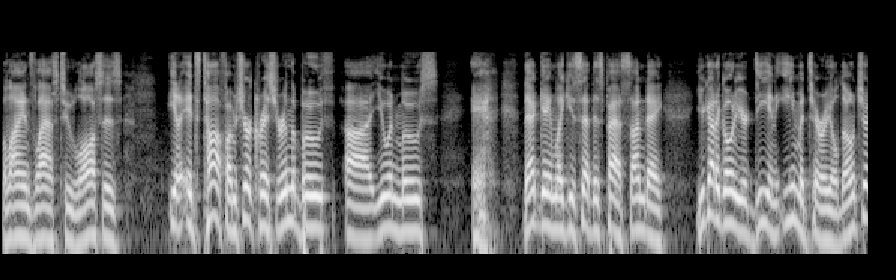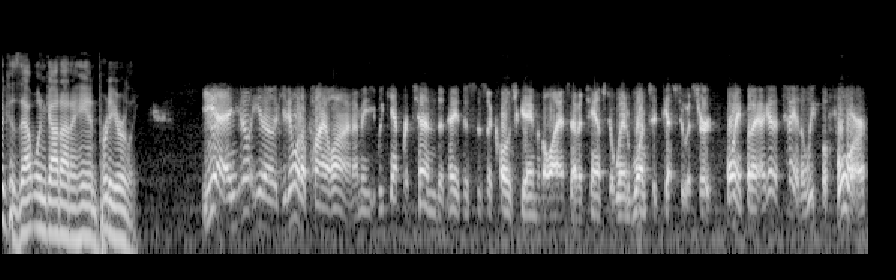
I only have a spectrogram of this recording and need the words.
the Lions' last two losses. You know, it's tough. I'm sure, Chris, you're in the booth, uh, you and Moose. that game, like you said, this past Sunday, you got to go to your D and E material, don't you? Because that one got out of hand pretty early. Yeah, and you don't, you know, you don't want to pile on. I mean, we can't pretend that hey, this is a close game and the Lions have a chance to win once it gets to a certain point. But I, I got to tell you, the week before,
